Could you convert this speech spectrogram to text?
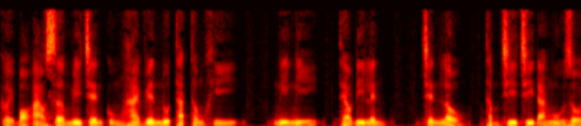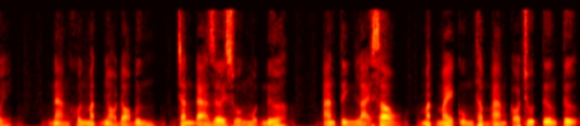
cởi bỏ áo sơ mi trên cùng hai viên nút thắt thông khí. Nghĩ nghĩ, theo đi lên. Trên lầu, thẩm chi chi đã ngủ rồi. Nàng khuôn mặt nhỏ đỏ bừng, chăn đá rơi xuống một nửa. An tĩnh lại sau, mặt mày cùng thẩm ám có chút tương tự.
